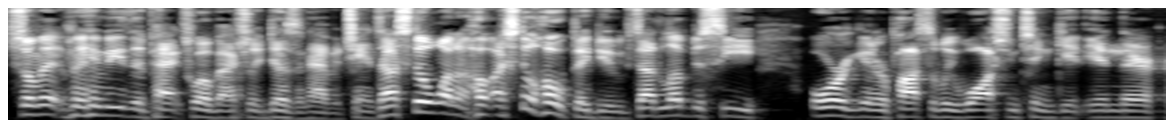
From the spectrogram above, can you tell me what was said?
So maybe the Pac-12 actually doesn't have a chance. I still want to, ho- I still hope they do because I'd love to see Oregon or possibly Washington get in there.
